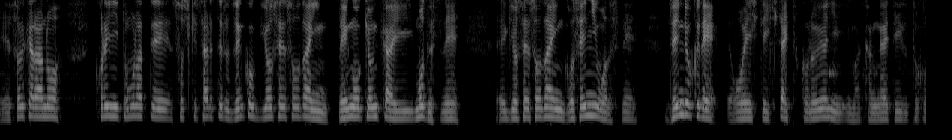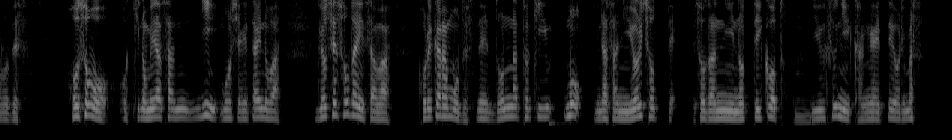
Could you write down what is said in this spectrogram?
えーそれからあのこれに伴って組織されている全国行政相談員連合協議会もですねえー行政相談員5000人をですね全力で応援していきたいとこのように今考えているところです。放送をお聞きの皆さんに申し上げたいのは行政相談員さんはこれからもですねどんな時も皆さんに寄り添って相談に乗っていこうというふうに考えております、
